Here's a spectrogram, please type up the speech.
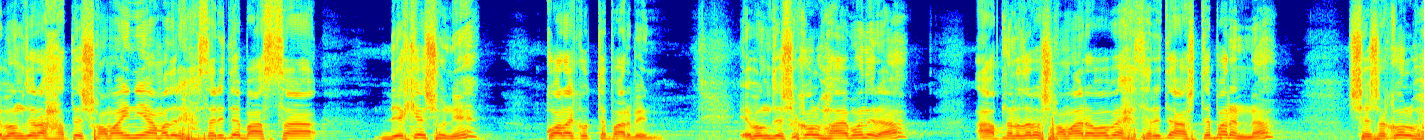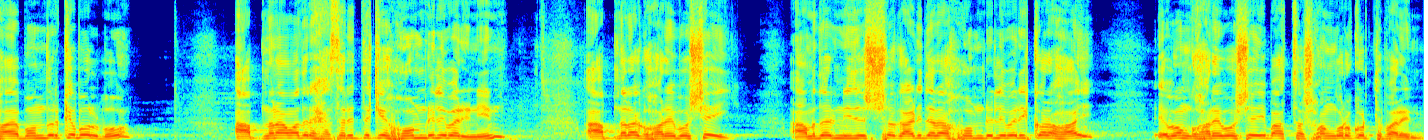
এবং যারা হাতে সময় নিয়ে আমাদের হ্যাসারিতে বাচ্চা দেখে শুনে ক্রয় করতে পারবেন। এবং যে সকল ভাই বোনেরা, আপনারা যারা সময়ের অভাবে হ্যাসারিতে আসতে পারেন না, সে সকল ভাই বোনদেরকে বলব, আপনারা আমাদের হ্যাসারি থেকে হোম ডেলিভারি নিন। আপনারা ঘরে বসেই আমাদের নিজস্ব গাড়ি দ্বারা হোম ডেলিভারি করা হয় এবং ঘরে বসেই বাচ্চা সংগ্রহ করতে পারেন।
